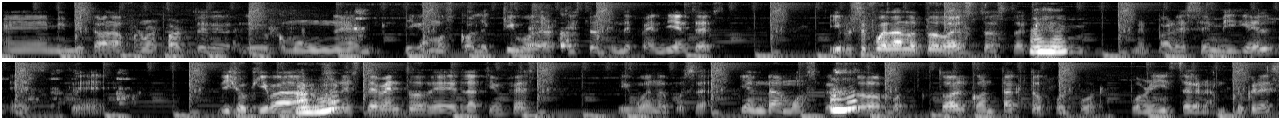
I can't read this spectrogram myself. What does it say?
Eh, me invitaron a formar parte de, como un, em, digamos, colectivo de artistas independientes. Y pues se fue dando todo esto hasta que me parece Miguel este, dijo que iba a armar este evento de Latin Fest y bueno, pues aquí andamos, pero todo, todo el contacto fue por, por Instagram, ¿tú crees?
